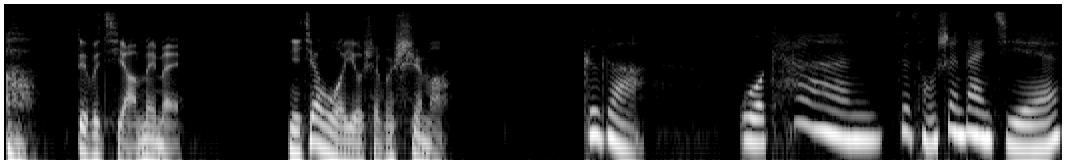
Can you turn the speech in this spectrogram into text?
啊！对不起啊，妹妹，你叫我有什么事吗？哥哥，我看自从圣诞节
